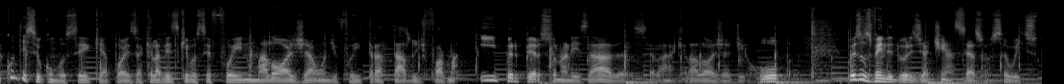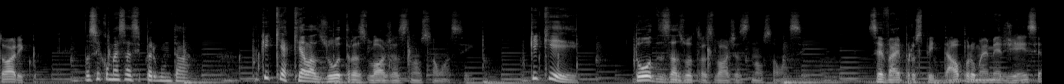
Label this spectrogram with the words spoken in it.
aconteceu com você que após aquela vez que você foi numa loja onde foi tratado de forma hiper personalizada, sei lá, aquela loja de roupa, pois os vendedores já tinham acesso ao seu histórico, você começa a se perguntar: por que, que aquelas outras lojas não são assim? Por que, que todas as outras lojas não são assim? Você vai para o hospital por uma emergência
